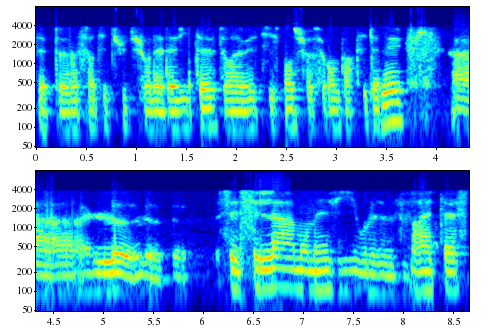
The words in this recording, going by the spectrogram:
cette incertitude sur la, vitesse de réinvestissement sur la seconde partie de l'année. le c'est là, à mon avis, où le vrai test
